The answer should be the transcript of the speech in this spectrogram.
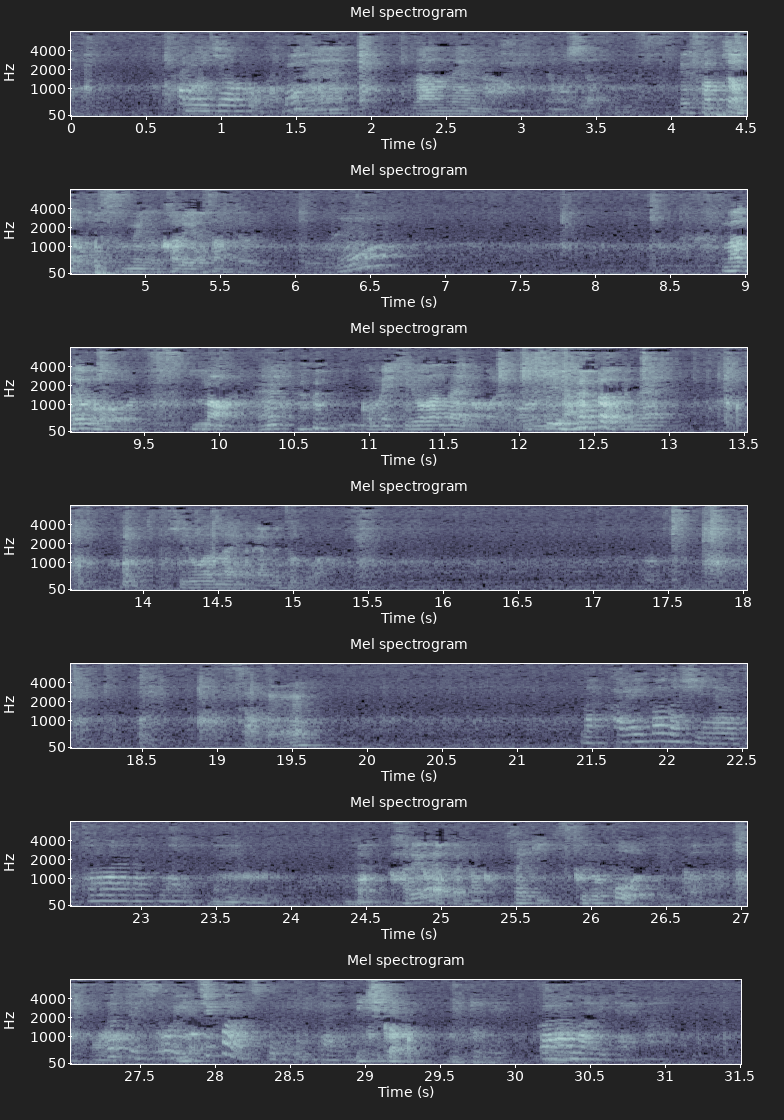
カレー情報がね。ね残念なお知らせです。えさっちゃんのおすすめのカレー屋さんってある？俺まあでもまあね。ごめん 広がんないわ。これごめん。広がんないからやめとくわ。さて？まあカレー話になると止まらなくなる。うん。まあ、カレーはやっぱりなんか最近作る方っていうかだってすごい一から作るみたいな。一からガラナみたいな。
